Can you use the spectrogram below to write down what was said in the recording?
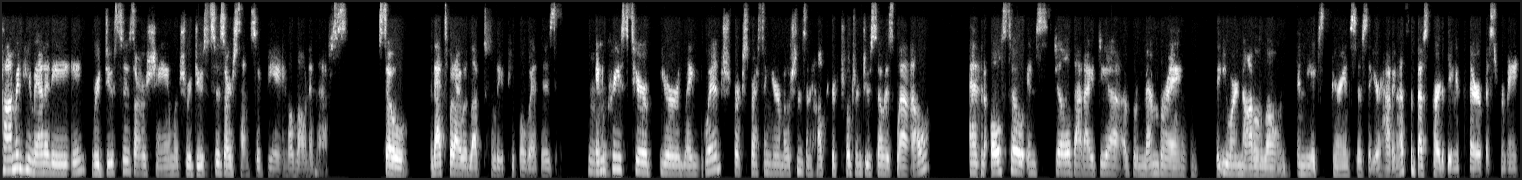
Common humanity reduces our shame, which reduces our sense of being alone in this. So that's what I would love to leave people with is mm-hmm. increase your your language for expressing your emotions and help your children do so as well. And also instill that idea of remembering that you are not alone in the experiences that you're having. That's the best part of being a therapist for me.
